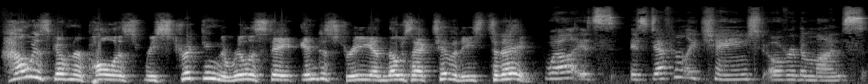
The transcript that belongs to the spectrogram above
How is Governor Polis restricting the real estate industry and those activities today? Well, it's it's definitely changed over the months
